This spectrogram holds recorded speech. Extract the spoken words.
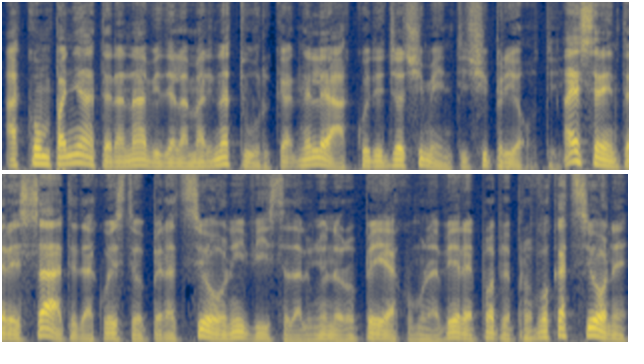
accompagnate da navi della marina turca nelle acque dei giacimenti ciprioti. A essere interessate da queste operazioni, viste dall'Unione Europea come una vera e propria provocazione,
